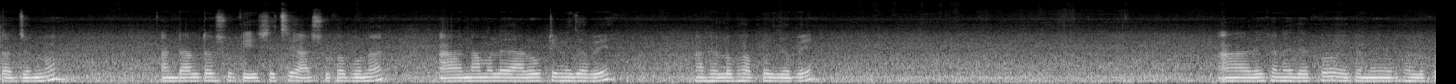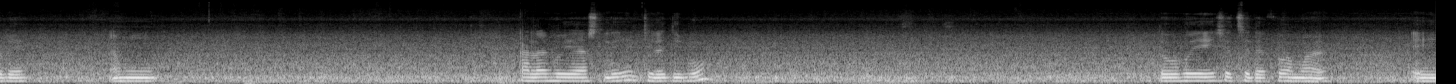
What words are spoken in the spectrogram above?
তার জন্য। আর ডালটাও শুকিয়ে এসেছে আর শুকাবো না। আর নামালে আরও টেনে যাবে আর আঠালো ভাব হয়ে যাবে। আর এখানে দেখো, এখানে ভালো করে আমি কালার হয়ে আসলে ঢেলে দিব। তো হয়ে এসেছে দেখো আমার এই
